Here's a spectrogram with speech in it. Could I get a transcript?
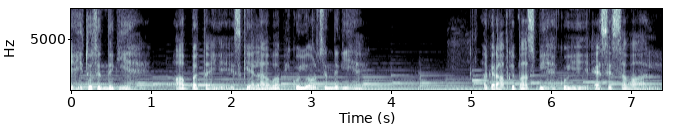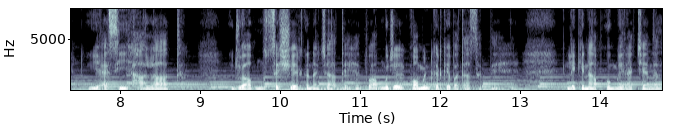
यही तो ज़िंदगी है। आप बताइए, इसके अलावा भी कोई और ज़िंदगी है? अगर आपके पास भी है कोई ऐसे सवाल या ऐसी हालात जो आप मुझसे शेयर करना चाहते हैं तो आप मुझे कमेंट करके बता सकते हैं। लेकिन आपको मेरा चैनल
